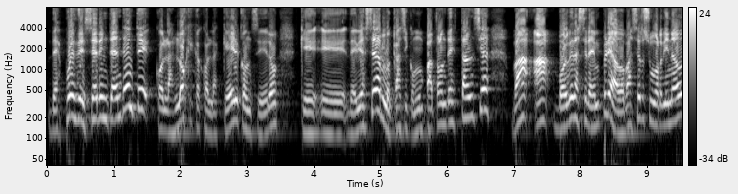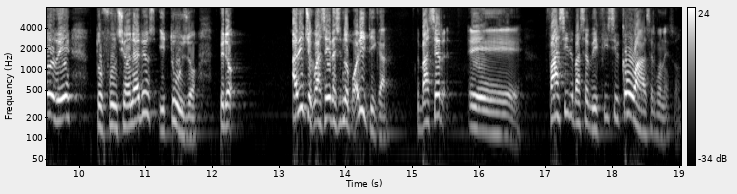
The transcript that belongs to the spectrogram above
después de ser intendente, con las lógicas con las que él consideró que eh, debía serlo, casi como un patrón de estancia, va a volver a ser empleado, va a ser subordinado de tus funcionarios y tuyo. Pero ha dicho que va a seguir haciendo política. Va a ser eh, fácil, va a ser difícil. ¿Cómo vas a hacer con eso?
